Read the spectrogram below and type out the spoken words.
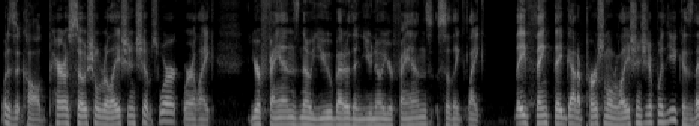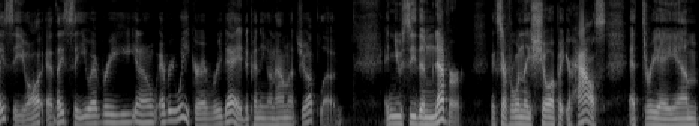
what is it called? Parasocial relationships work, where like your fans know you better than you know your fans. So they like they think they've got a personal relationship with you because they see you all they see you every you know every week or every day depending on how much you upload. And you see them never except for when they show up at your house at 3 a.m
